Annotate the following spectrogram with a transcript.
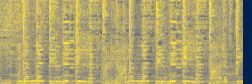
അത്ഭുതങ്ങൾ തീർന്നിട്ടില്ല അടയാളങ്ങൾ തീർന്നിട്ടില്ല കാലത്തിൽ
